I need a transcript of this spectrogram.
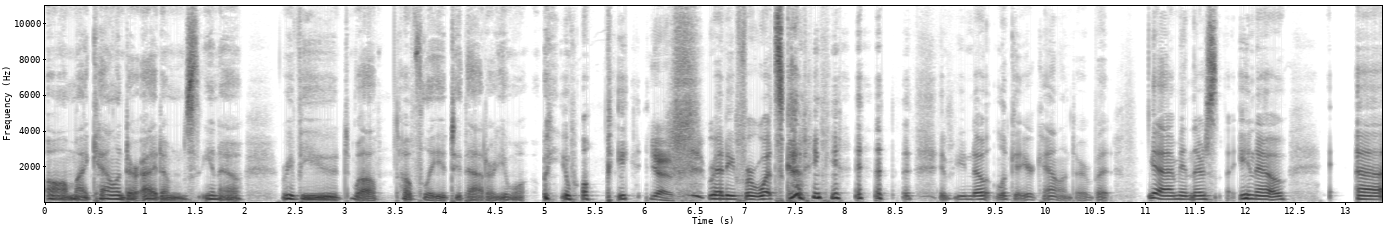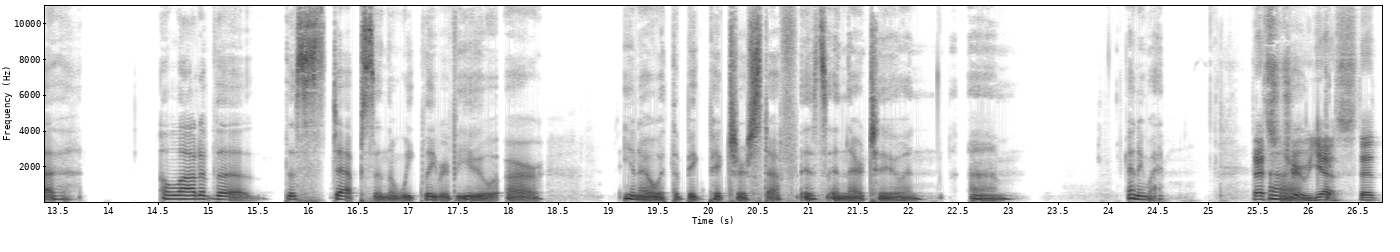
all my calendar items, you know, reviewed. Well, hopefully you do that or you won't you won't be Yes. ready for what's coming if you don't look at your calendar. But yeah, I mean there's you know uh a lot of the the steps in the weekly review are you know with the big picture stuff is in there too and um anyway That's Uh, true. get- Yes, that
